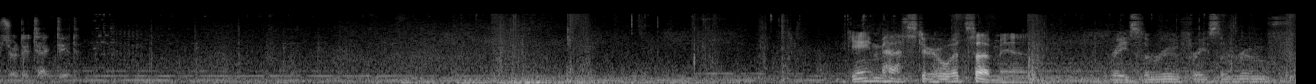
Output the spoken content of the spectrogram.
Temperature detected. Game Master, what's up, man? Raise the roof, raise the roof.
